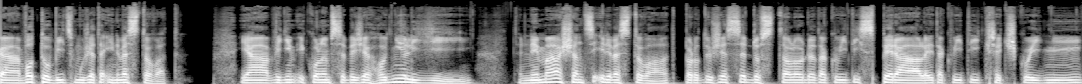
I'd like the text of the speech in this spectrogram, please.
eh, o to víc můžete investovat. Já vidím i kolem sebe, že hodně lidí nemá šanci investovat, protože se dostalo do takové té spirály, takové té křečkoidní,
